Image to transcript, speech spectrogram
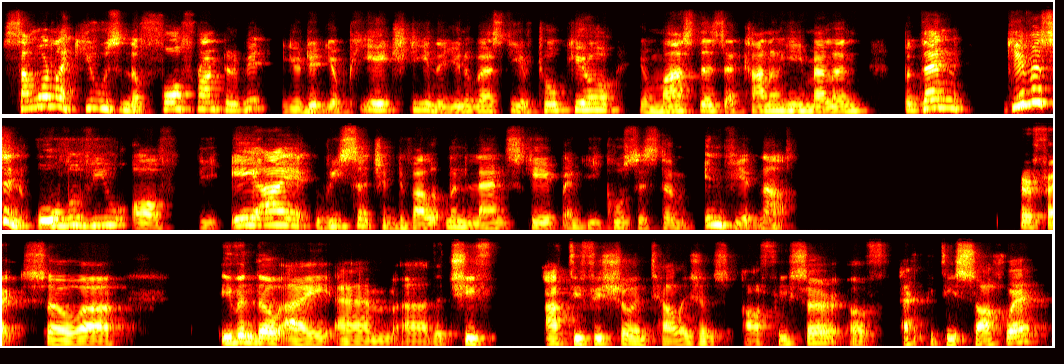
Someone like you is in the forefront of it. You did your PhD in the University of Tokyo, your master's at Carnegie Mellon, but then give us an overview of the AI research and development landscape and ecosystem in Vietnam. Perfect. So, uh, even though I am uh, the chief artificial intelligence officer of FPT software,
